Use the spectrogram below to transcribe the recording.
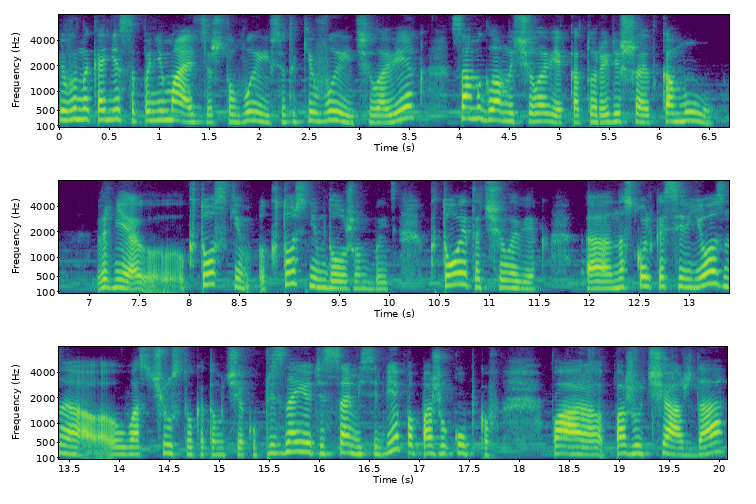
И вы наконец-то понимаете, что вы, все-таки вы человек, самый главный человек, который решает, кому вернее, кто с, кем, кто с ним должен быть, кто этот человек, Э, насколько серьезно э, у вас чувство к этому человеку, признаетесь сами себе по пажу кубков, по пажу чаш, да,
